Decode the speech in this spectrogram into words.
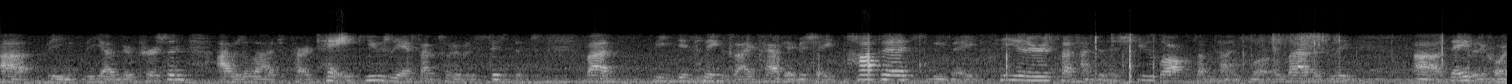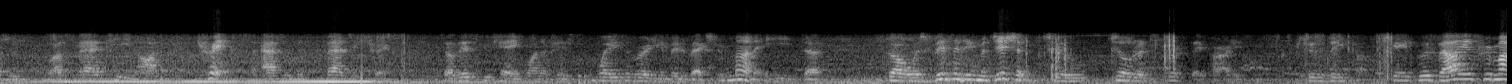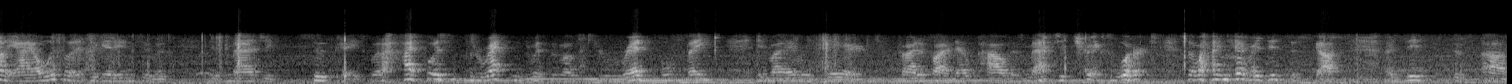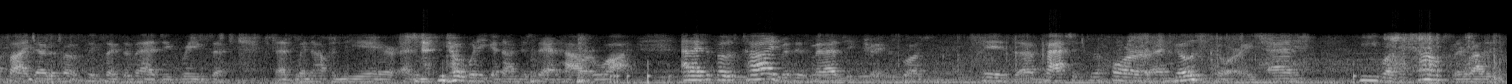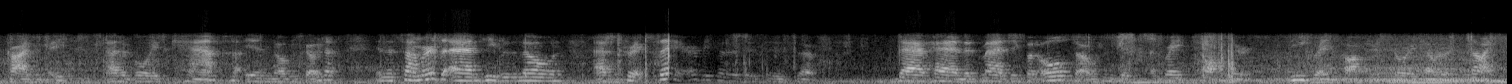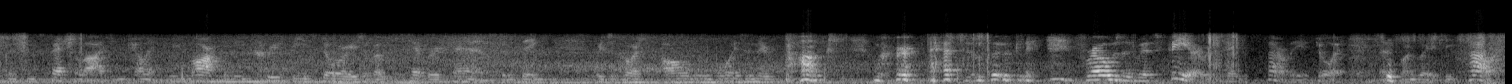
uh, being the younger person, I was allowed to partake, usually as some sort of assistant. But we did things like papier-mâché puppets, we made theaters, sometimes in a shoebox, sometimes more elaborately. Uh, David, of course, was, was mad keen on tricks, the magic tricks. So this became one of his ways of earning a bit of extra money. He'd uh, go as visiting magician to children's birthday parties. Presumably gave good value for money. I always wanted to get into his, his magic suitcase, but I was threatened with the most dreadful fate if I ever dared try to find out how his magic tricks worked. So I never did discuss I did uh, find out about things like the magic rings that, that went up in the air and nobody could understand how or why. And I suppose tied with his magic tricks was his uh, passion for horror and ghost stories. And he was a counselor, rather surprisingly, at a boys' camp in Nova Scotia in the summers, and he was known as Tricks there because of his, his uh, dab hand at magic, but also he was a great popular, the great popular storyteller at night because he specialized in telling remarkably creepy stories about severed hands and things, which of course all the boys in their bunks were absolutely frozen with fear, which they thoroughly enjoyed. That's one way to keep power.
